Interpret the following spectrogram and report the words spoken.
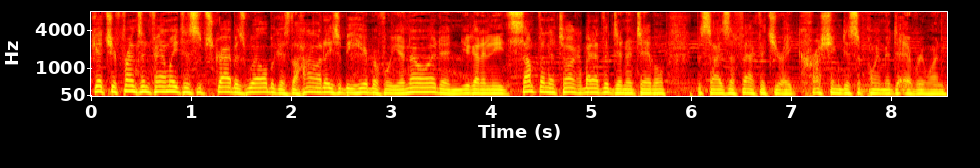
Get your friends and family to subscribe as well because the holidays will be here before you know it, and you're going to need something to talk about at the dinner table besides the fact that you're a crushing disappointment to everyone.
